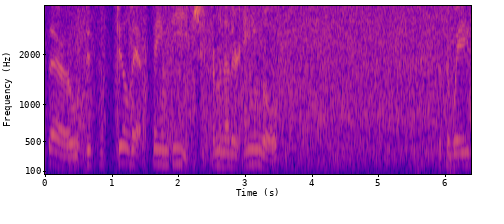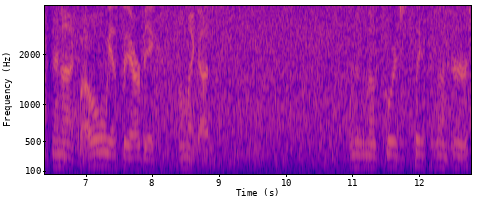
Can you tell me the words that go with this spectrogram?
So this is still that same beach from another angle. But the waves are not, oh yes they are big. Oh my god. One of the most gorgeous places on earth.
